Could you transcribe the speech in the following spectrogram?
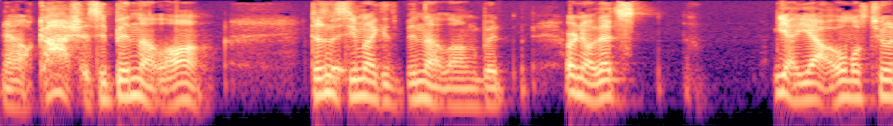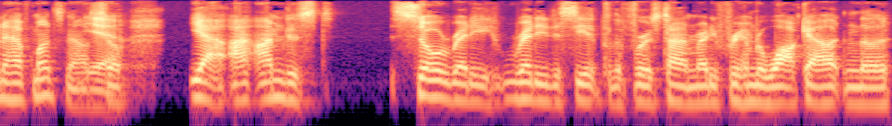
now. Gosh, has it been that long? It doesn't but, seem like it's been that long, but or no, that's yeah, yeah, almost two and a half months now. Yeah. So yeah, I, I'm just so ready, ready to see it for the first time. Ready for him to walk out in the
